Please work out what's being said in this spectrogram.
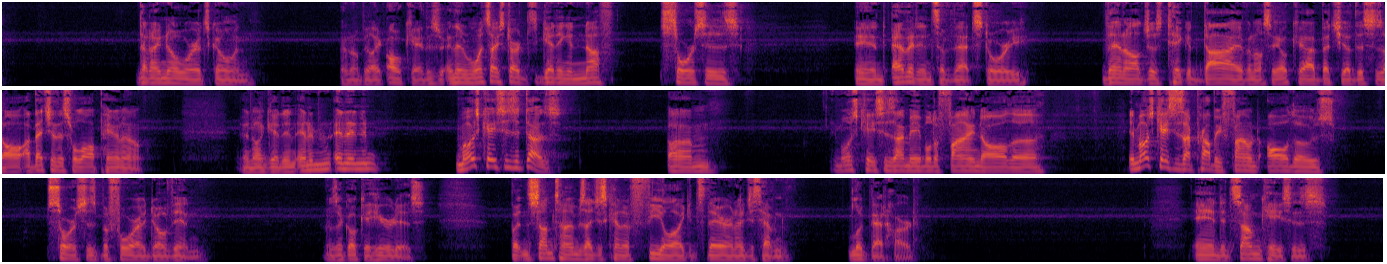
that I know where it's going. And I'll be like, okay, this is and then once I start getting enough sources and evidence of that story, then I'll just take a dive and I'll say, okay, I bet you this is all I bet you this will all pan out. And I'll get in and and in most cases it does. Um in most cases I'm able to find all the in most cases I probably found all those sources before I dove in I was like, okay, here it is. But in sometimes I just kind of feel like it's there and I just haven't looked that hard. And in some cases,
